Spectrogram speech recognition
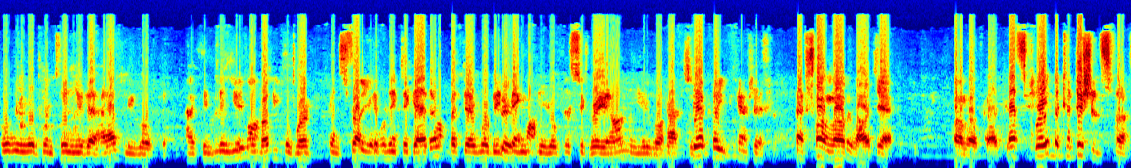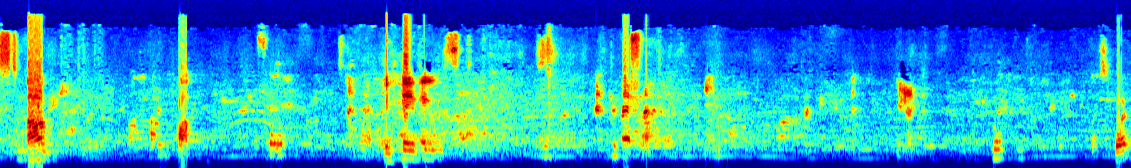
what we will continue to have. We will continue to look to work constructively together, but there will be things we will disagree on, and we will have to. Let's create the conditions first. 好，好，你可以。Good.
